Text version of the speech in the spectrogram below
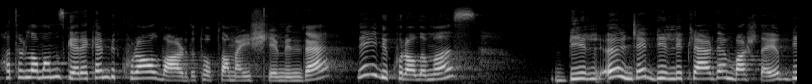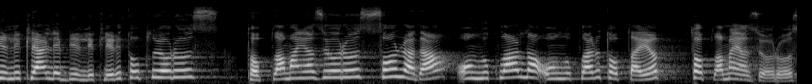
hatırlamamız gereken bir kural vardı toplama işleminde. Neydi kuralımız? Bir, önce birliklerden başlayıp birliklerle birlikleri topluyoruz. Toplama yazıyoruz. Sonra da onluklarla onlukları toplayıp toplama yazıyoruz.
